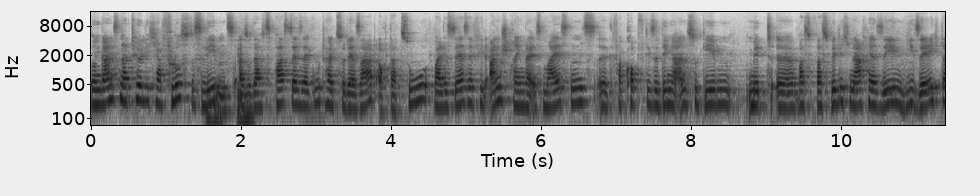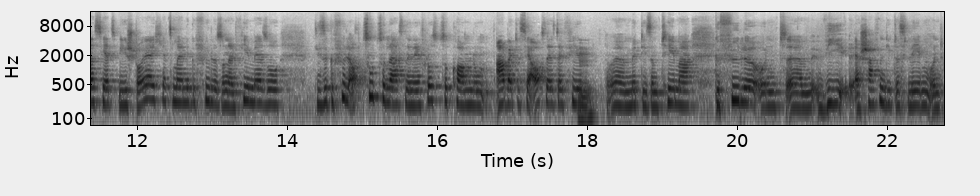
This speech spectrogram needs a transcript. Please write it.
so ein ganz natürlicher Fluss des Lebens. Mhm. Also das passt sehr, sehr gut halt zu der Saat auch dazu, weil es sehr, sehr viel anstrengender ist, meistens äh, verkopft diese Dinge anzugeben mit, äh, was, was will ich nachher sehen, wie sehe ich das jetzt, wie steuere ich jetzt meine Gefühle, sondern vielmehr so diese Gefühle auch zuzulassen, in den Fluss zu kommen. Du arbeitest ja auch sehr, sehr viel mhm. äh, mit diesem Thema Gefühle und ähm, wie erschaffen die das Leben und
